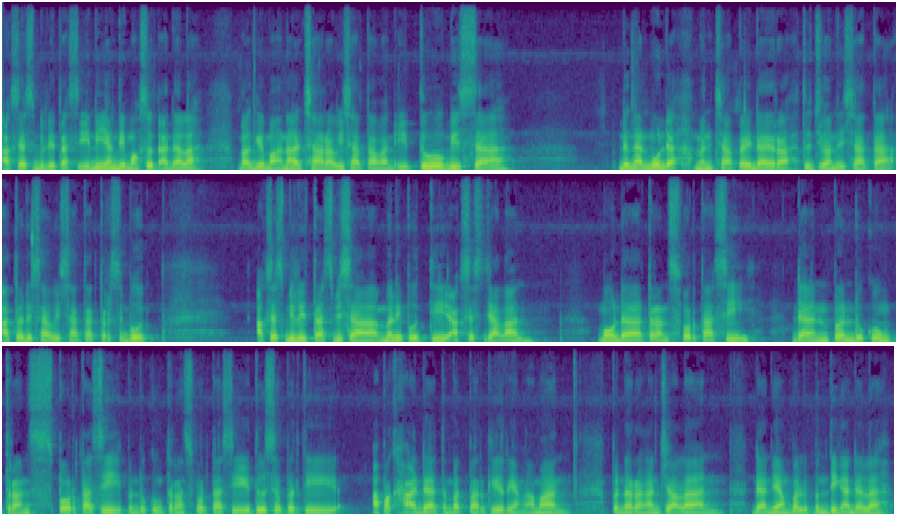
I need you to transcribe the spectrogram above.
Aksesibilitas ini yang dimaksud adalah bagaimana cara wisatawan itu bisa dengan mudah mencapai daerah tujuan wisata atau desa wisata tersebut. Aksesibilitas bisa meliputi akses jalan, moda transportasi, dan pendukung transportasi. Pendukung transportasi itu seperti apakah ada tempat parkir yang aman, penerangan jalan, dan yang paling penting adalah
